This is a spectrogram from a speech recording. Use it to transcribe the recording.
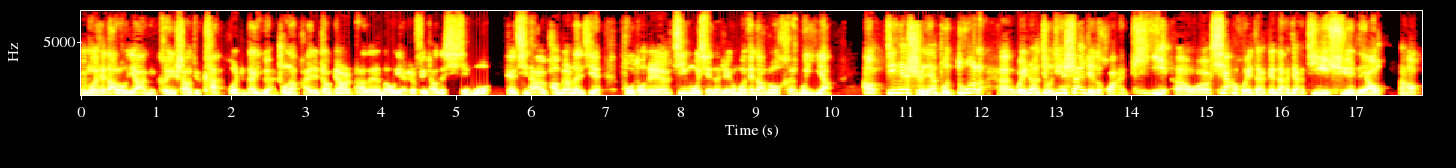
摩天大楼一样，你可以上去看，或者在远处呢拍的照片，它的楼也是非常的醒目，跟其他旁边的一些普通的人积木型的这个摩天大楼很不一样。好，今天时间不多了啊，围绕旧金山这个话题啊，我下回再跟大家继续聊。好，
